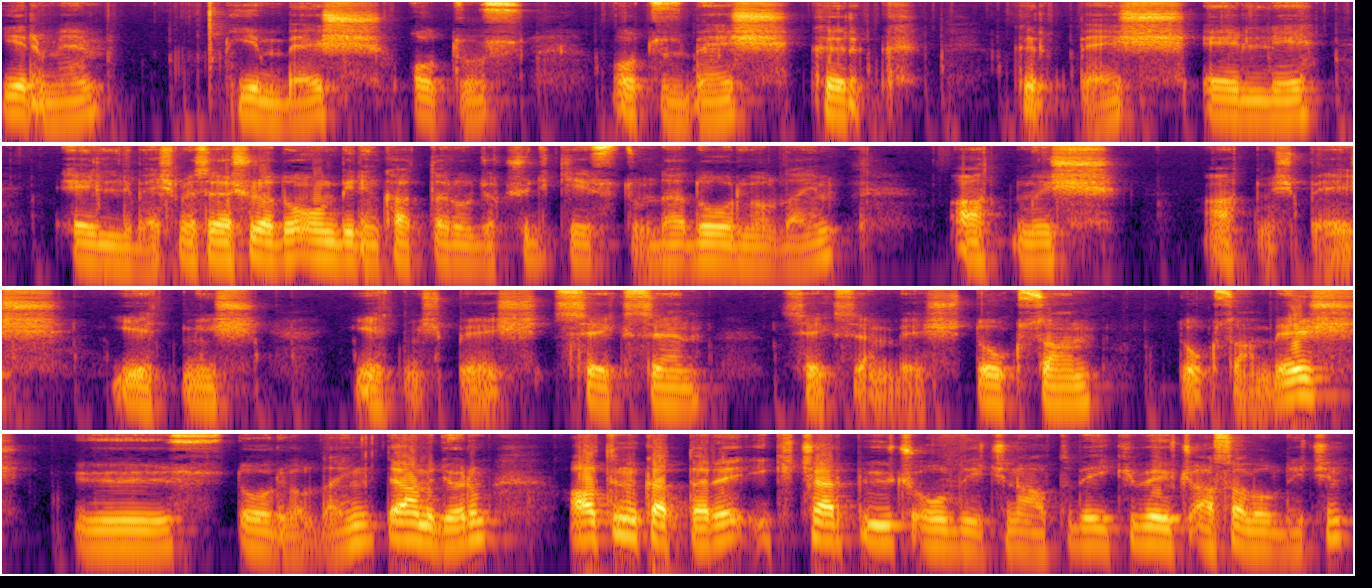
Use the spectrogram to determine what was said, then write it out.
20, 25, 30, 35, 40, 45, 50, 55. Mesela şurada 11'in katları olacak. Şu dikey sütunda doğru yoldayım. 60, 65, 70, 75, 80, 85, 90, 95, 100. Doğru yoldayım. Devam ediyorum. Altının katları 2 çarpı 3 olduğu için 6 ve 2 ve 3 asal olduğu için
